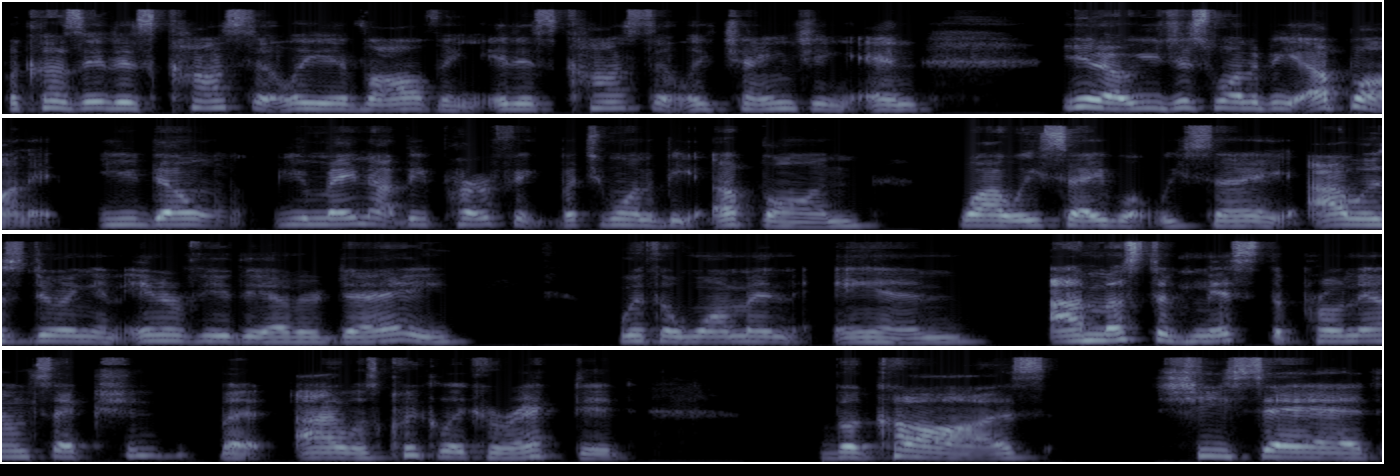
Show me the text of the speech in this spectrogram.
because it is constantly evolving. It is constantly changing. And you know you just want to be up on it. You don't you may not be perfect but you want to be up on why we say what we say. I was doing an interview the other day with a woman and I must have missed the pronoun section, but I was quickly corrected because she said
